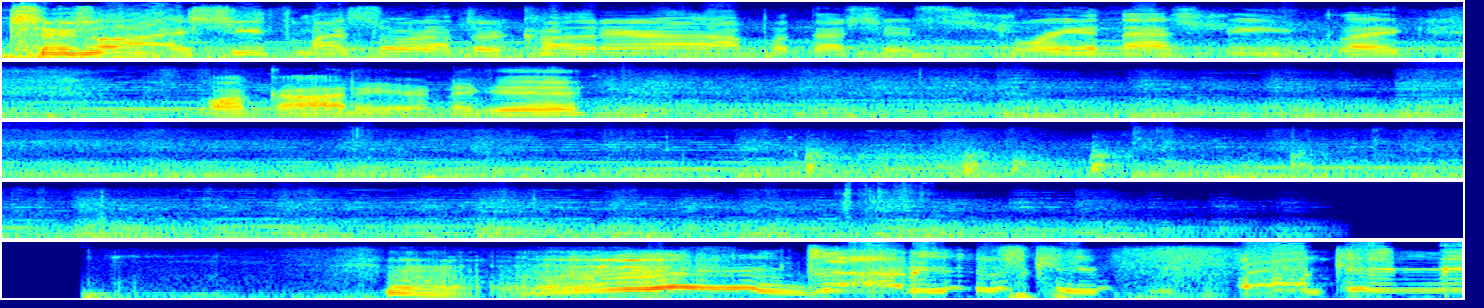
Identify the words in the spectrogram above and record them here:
So you saw I sheathed my sword after cutting her. I put that shit straight in that sheath. Like, fuck out of here, nigga. Hmm. Daddy just keep fucking me.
